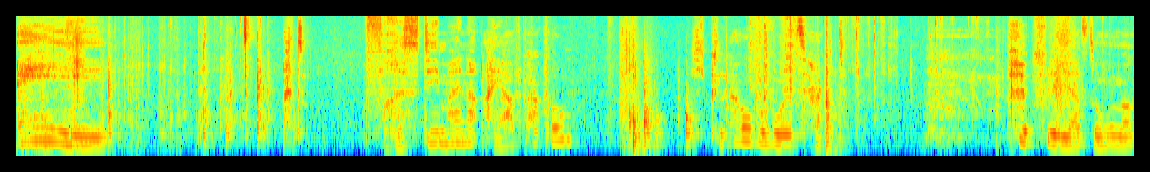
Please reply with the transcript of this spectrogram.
Ey! Also, frisst die meine Eierpackung? Ich glaube wohl, es hackt. Feli, hast du Hunger?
